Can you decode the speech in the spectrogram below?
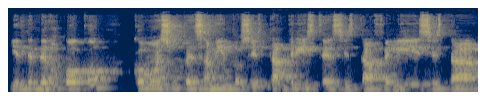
y entender un poco cómo es su pensamiento, si está triste, si está feliz, si, está,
